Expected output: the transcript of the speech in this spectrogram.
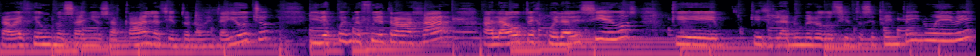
trabajé unos años acá en la 198 y después me fui a trabajar a la otra escuela de ciegos, que, que es la número 279,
